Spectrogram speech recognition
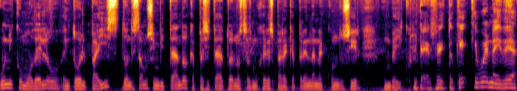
único modelo en todo el país, donde estamos invitando a capacitar a todas nuestras mujeres para que aprendan a conducir un vehículo. Perfecto, qué, qué buena idea.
